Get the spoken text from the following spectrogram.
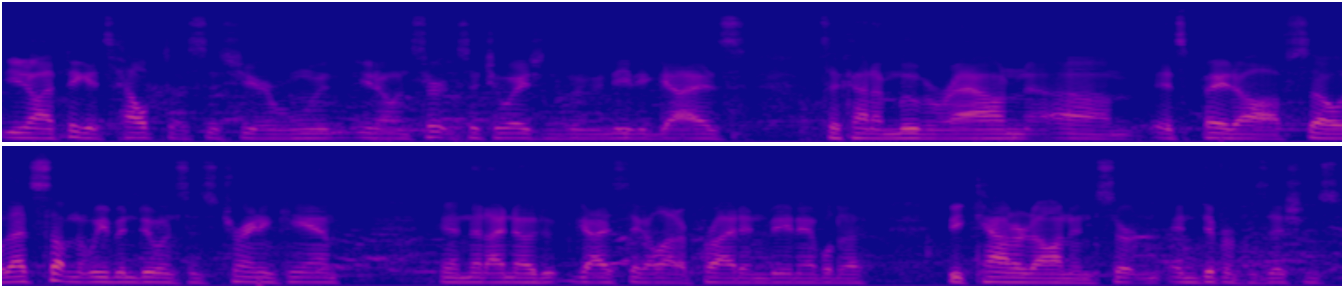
you know, I think it's helped us this year when we, you know, in certain situations when we needed guys to kind of move around, um, it's paid off. So that's something that we've been doing since training camp and that I know guys take a lot of pride in being able to be counted on in certain in different positions.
